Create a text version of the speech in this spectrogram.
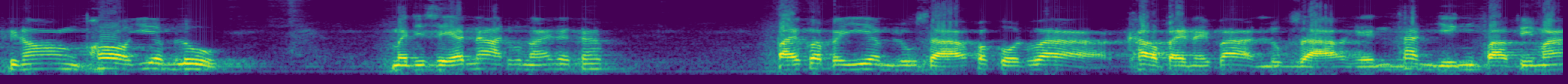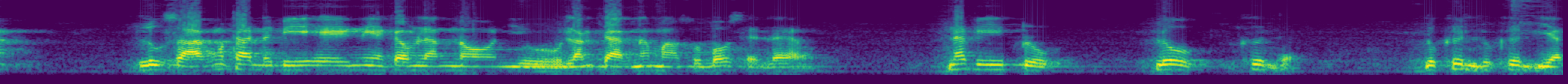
พี่น้องพ่อเยี่ยมลูก ไม่ได้เสียหน้าทุกไหนเลยครับ ไปก็ไปเยี่ยมลูกสาวปรากฏว่าเข้าไปในบ้านลูกสาวเห็นท่านหญิงฟาติมะลูกสาวของท่านนาบีเองเนี่ยกำลังนอนอยู่หลังจากนมาสุโบเสร็จแล้ว นบีปลุก ลูกขึ้นเถอะลุกขึ้นลุกขึ้นอย่า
